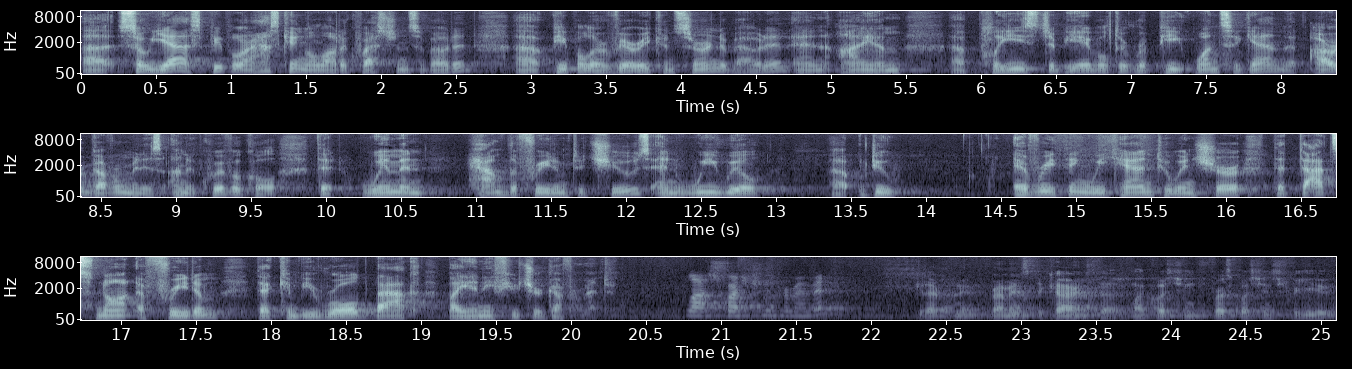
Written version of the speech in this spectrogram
Uh, so yes, people are asking a lot of questions about it. Uh, people are very concerned about it, and I am uh, pleased to be able to repeat once again that our government is unequivocal that women have the freedom to choose, and we will uh, do everything we can to ensure that that's not a freedom that can be rolled back by any future government. Last question afternoon. Prime Minister Karins, uh, my question, first question is for you.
